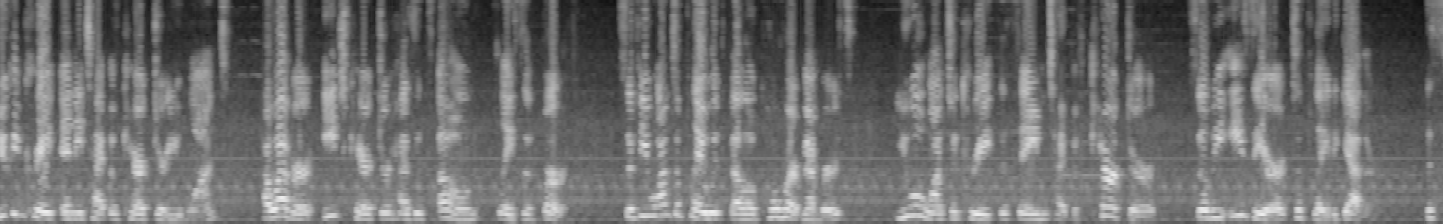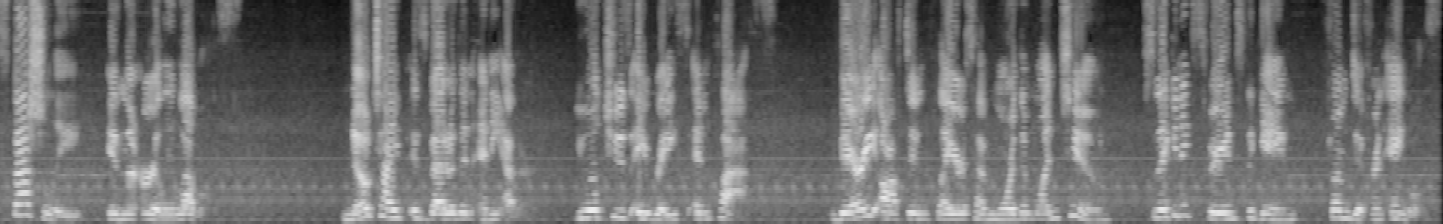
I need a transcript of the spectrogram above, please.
You can create any type of character you want. However, each character has its own place of birth. So if you want to play with fellow cohort members, you will want to create the same type of character so it'll be easier to play together, especially in the early levels. No type is better than any other. You will choose a race and class. Very often, players have more than one toon, so they can experience the game from different angles,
